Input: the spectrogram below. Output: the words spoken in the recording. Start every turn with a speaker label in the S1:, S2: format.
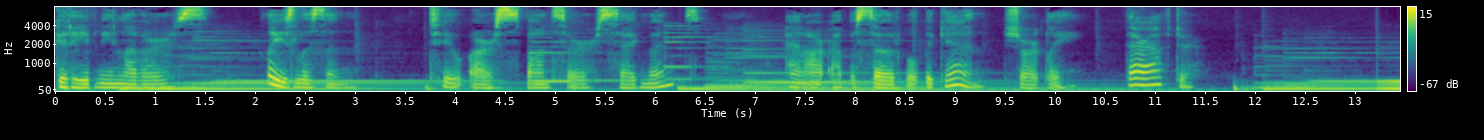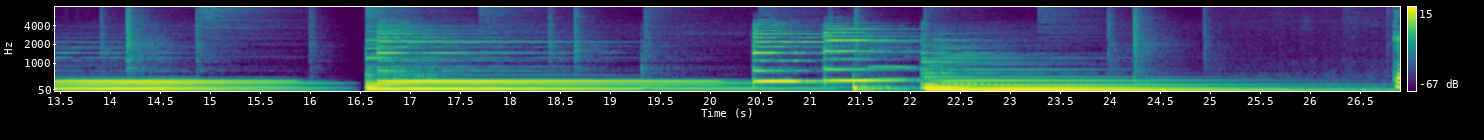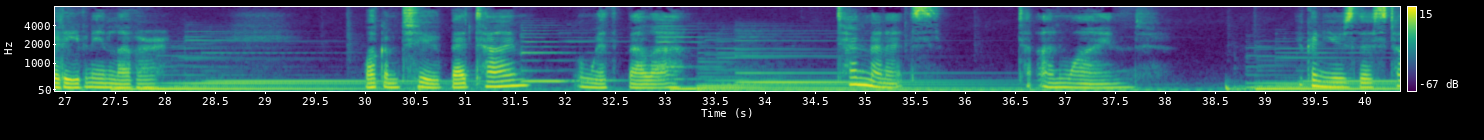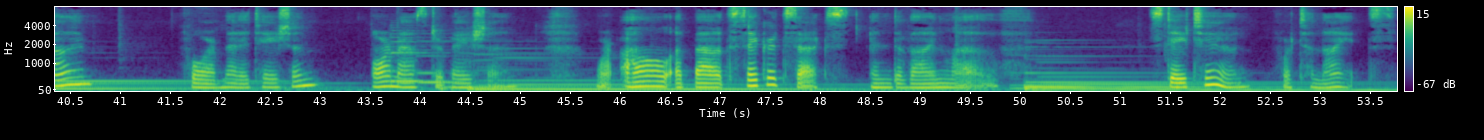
S1: Good evening, lovers. Please listen to our sponsor segment, and our episode will begin shortly thereafter. Good evening, lover. Welcome to Bedtime with Bella. 10 minutes to unwind. You can use this time for meditation or masturbation. We're all about sacred sex and divine love. Stay tuned for tonight's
